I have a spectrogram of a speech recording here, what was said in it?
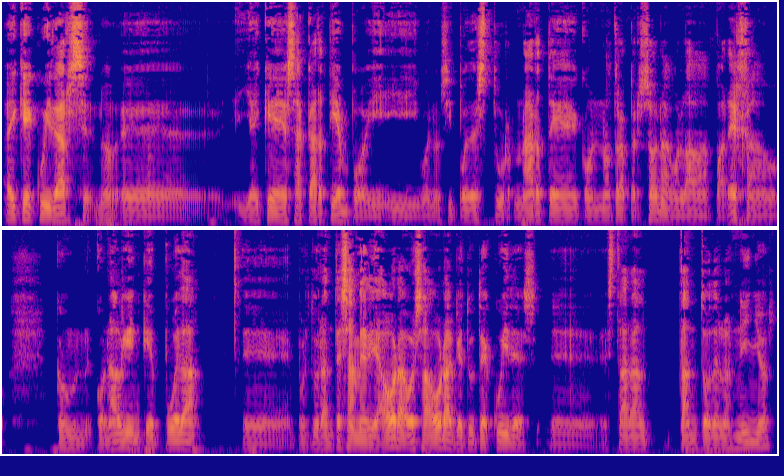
hay que cuidarse, ¿no? Eh, y hay que sacar tiempo. Y, bueno, si puedes turnarte con otra persona, con la pareja o con, con alguien que pueda, pues durante esa media hora o esa hora que tú te cuides, estar al tanto de los niños,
